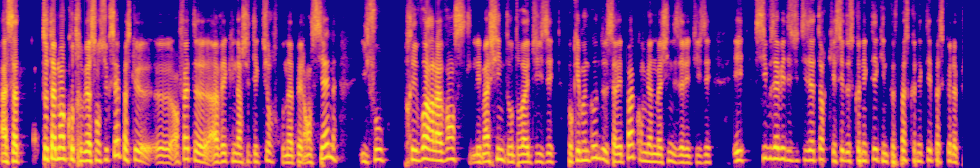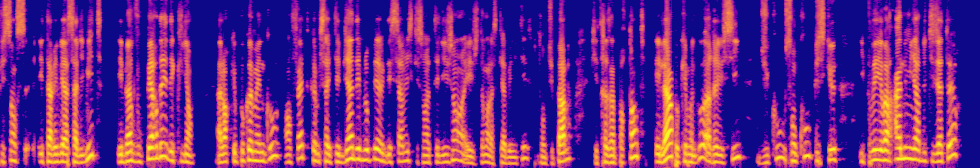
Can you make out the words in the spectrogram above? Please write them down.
Ah, ça a totalement contribué à son succès parce que, euh, en fait, euh, avec une architecture qu'on appelle ancienne, il faut prévoir à l'avance les machines dont on va utiliser. Pokémon Go ne savait pas combien de machines ils allaient utiliser. Et si vous avez des utilisateurs qui essaient de se connecter, qui ne peuvent pas se connecter parce que la puissance est arrivée à sa limite, eh bien, vous perdez des clients. Alors que Pokémon Go, en fait, comme ça a été bien développé avec des services qui sont intelligents et justement la scalabilité dont tu parles, qui est très importante, et là, Pokémon Go a réussi du coup son coup puisque il pouvait y avoir un milliard d'utilisateurs,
